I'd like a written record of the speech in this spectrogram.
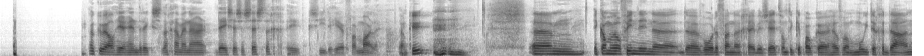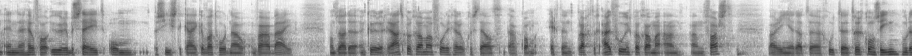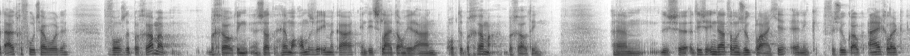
Dank u wel, heer Hendricks. Dan gaan wij naar D66. Ik zie de heer Van Marle. Dank u. um, ik kan me wel vinden in de, de woorden van uh, GBZ, want ik heb ook uh, heel veel moeite gedaan en heel veel uren besteed om precies te kijken wat hoort nou waarbij. Want we hadden een keurig raadsprogramma vorig jaar opgesteld. Daar kwam echt een prachtig uitvoeringsprogramma aan, aan vast, waarin je dat goed terug kon zien, hoe dat uitgevoerd zou worden. Vervolgens de programma begroting zat helemaal anders weer in elkaar. En dit sluit dan weer aan op de programmabegroting. Um, dus uh, het is inderdaad wel een zoekplaatje. En ik verzoek ook eigenlijk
